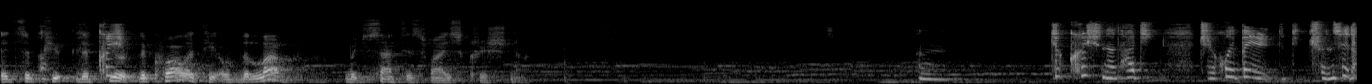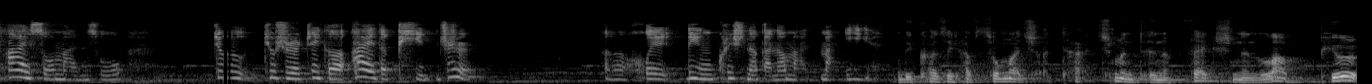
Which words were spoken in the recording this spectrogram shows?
It's the pure, the pure, Krish- the quality of the love which satisfies Krishna. 就 Krishna 他只只会被纯粹的爱所满足， 就就是这个爱的品质， 呃，会令 Krishna 感到满满意。 because they have so much attachment and affection and love, pure,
